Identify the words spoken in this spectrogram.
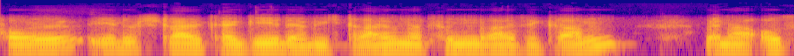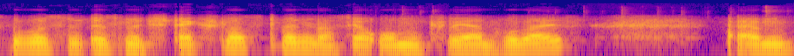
voll Edelstahl KG, der wiegt 335 Gramm. Wenn er ausgerüstet ist mit Steckschloss drin, was ja oben quer drüber ist, ähm,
